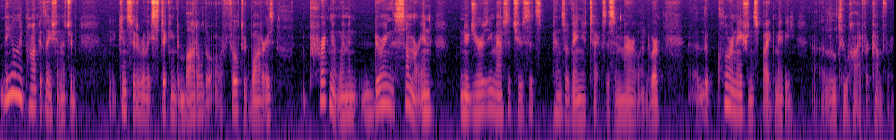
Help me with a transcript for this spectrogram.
The only population that should consider really sticking to bottled or filtered water is pregnant women during the summer in New Jersey, Massachusetts, Pennsylvania, Texas, and Maryland, where uh, the chlorination spike may be uh, a little too high for comfort.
